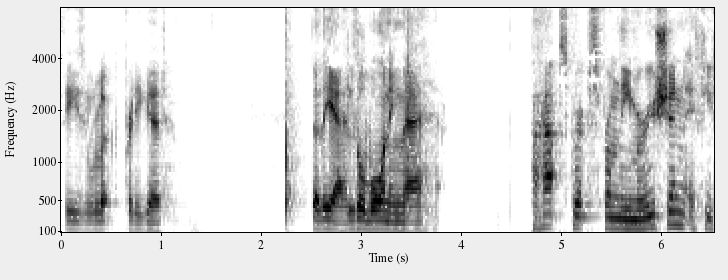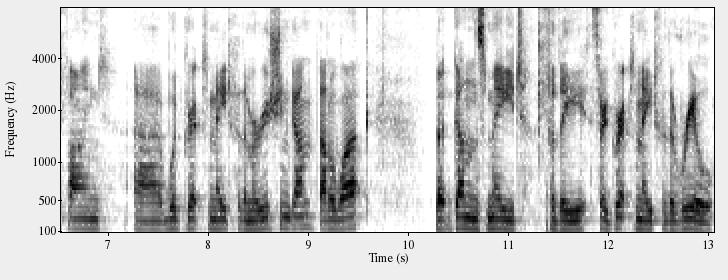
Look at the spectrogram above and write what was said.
these will look pretty good. But yeah, a little warning there. Perhaps grips from the Marushin, if you find uh, wood grips made for the Marushin gun, that'll work. But guns made for the, sorry, grips made for the real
